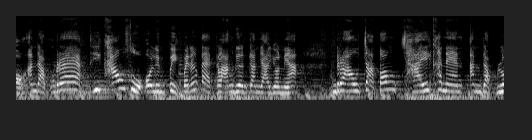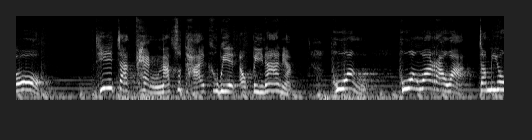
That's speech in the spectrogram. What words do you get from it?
2 อันดับแรกที่เข้าสู่โอลิมปิกไปตั้งแต่กลางเดือนกันยายนเนี้ย เราจะต้องใช้คะแนนอันดับโลก ที่จะแข่งนัดสุดท้ายคือ VNL ปีหน้าเนี่ย พ่วงพ่วงว่าเราอะจะมีโอ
